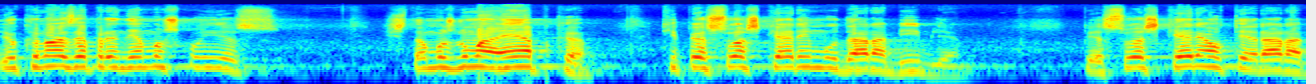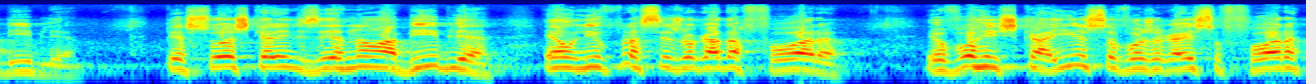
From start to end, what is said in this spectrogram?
E o que nós aprendemos com isso? Estamos numa época que pessoas querem mudar a Bíblia, pessoas querem alterar a Bíblia, pessoas querem dizer: não, a Bíblia é um livro para ser jogada fora eu vou riscar isso, eu vou jogar isso fora,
